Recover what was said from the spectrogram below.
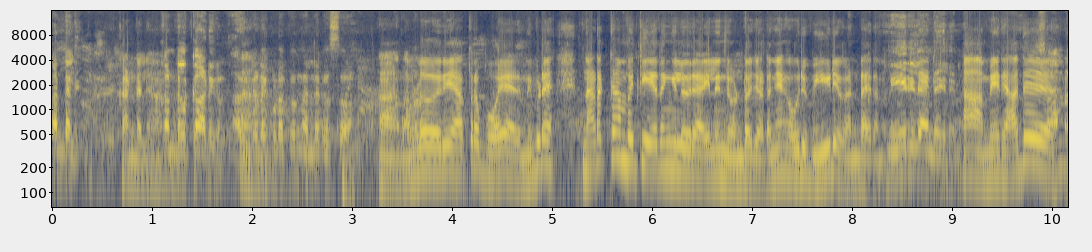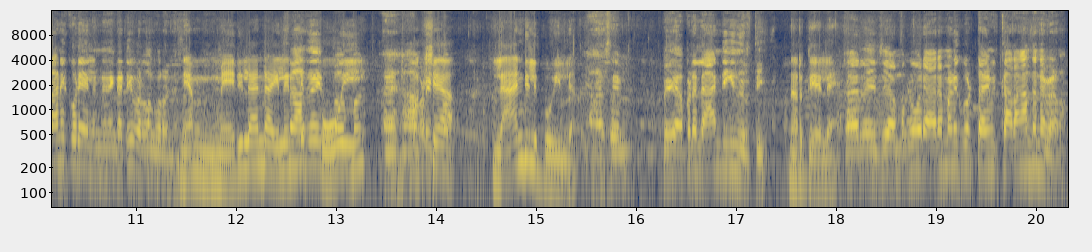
കണ്ടൽ കണ്ടൽ. കണ്ടൽ കാടുകൾ. അതിന്റെ കൂടെ നല്ല രസമാണ്. ആ നമ്മൾ ഒരു യാത്ര പോയായിരുന്നു. ഇവിടെ നടക്കാൻ പറ്റിയ ഏതെങ്കിലും ഒരു ഐലൻഡ് ഉണ്ടോ ചേട്ടാ? ഞാൻ ഒരു വീഡിയോ കണ്ടായിരുന്നു. മേരിലാൻഡ് ഐലൻഡ്. ആ മേരി അത് സാമ്പ്രാണിക്കൊടി ഐലൻഡിനെ കാട്ടി വെള്ളം കുറഞ്ഞു. ഞാൻ മേരിലാൻഡ് ഐലൻഡിൽ പോയി പക്ഷെ ലാൻഡിൽ പോയില്ല. അവിടെ ലാൻഡിങ് നിർത്തി. നിർത്തിയല്ലേ കാരണം വെച്ചാൽ നമുക്ക് ഒരു അരമണിക്കൂർ ടൈം കറങ്ങാൻ തന്നെ വേണം.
